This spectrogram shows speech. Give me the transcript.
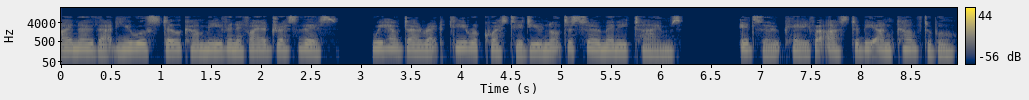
I know that you will still come even if I address this. We have directly requested you not to so many times. It's okay for us to be uncomfortable.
